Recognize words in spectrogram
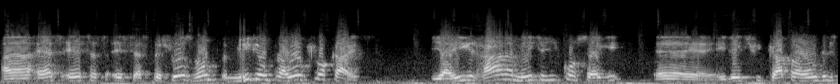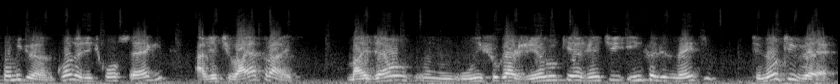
ah, essas, essas pessoas vão, migram para outros locais. E aí, raramente, a gente consegue é, identificar para onde eles estão migrando. Quando a gente consegue, a gente vai atrás. Mas é um, um, um enxugar-gelo que a gente, infelizmente, se não tiver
